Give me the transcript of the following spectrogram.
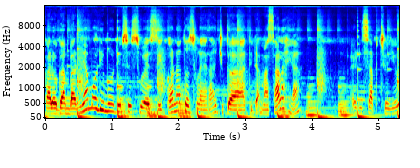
kalau gambarnya mau dimodif sesuai sikon atau selera juga tidak masalah ya. It's up to you.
